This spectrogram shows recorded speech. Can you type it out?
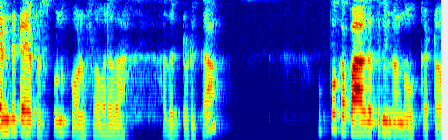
രണ്ട് ടേബിൾ സ്പൂൺ കോൺഫ്ലവർ ഇതാ അത് ഇട്ട് കൊടുക്കാം. ഉപ്പൊക്കെ പാകത്തിന് നിങ്ങൾ നോക്കട്ടോ.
